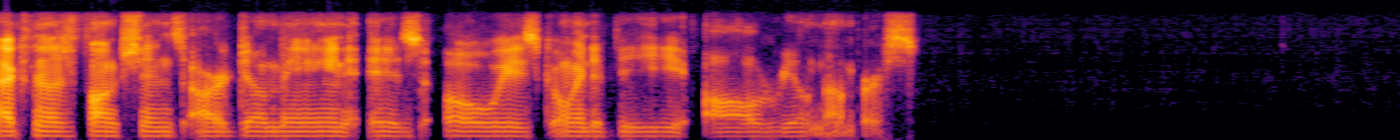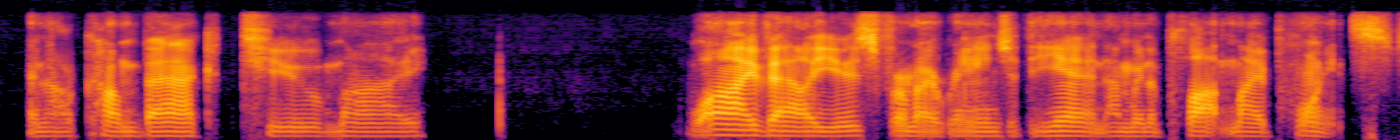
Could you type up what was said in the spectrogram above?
exponential functions, our domain is always going to be all real numbers. And I'll come back to my y values for my range at the end. I'm going to plot my points.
